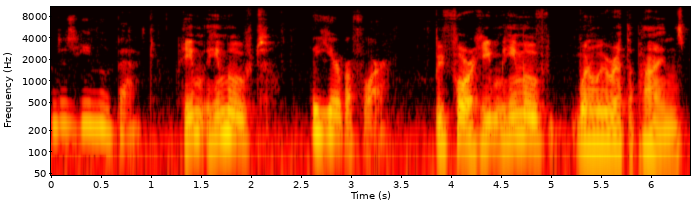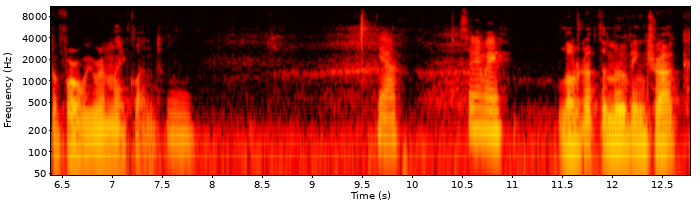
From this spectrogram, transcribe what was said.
When did he move back? he he moved The year before. before. He he moved when we were at the Pines before we were in Lakeland. Mm. Yeah. So anyway, Loaded up the moving truck.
